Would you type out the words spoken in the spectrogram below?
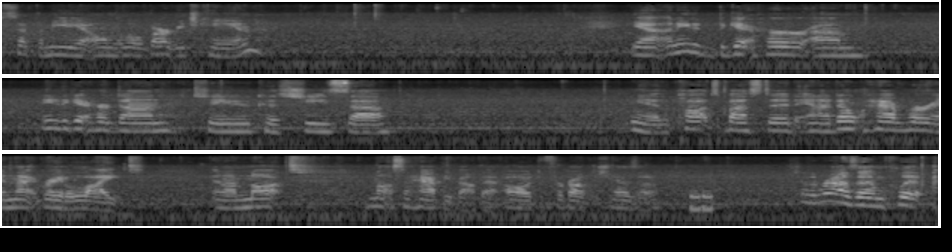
set the media on the little garbage can. Yeah, I needed to get her, um, needed to get her done too, because she's, uh, you know, the pot's busted, and I don't have her in that great a light, and I'm not, not so happy about that. Oh, I forgot that she has a, she has a rhizome clip.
